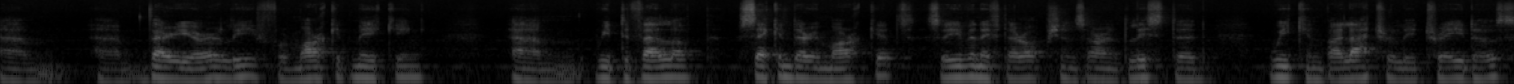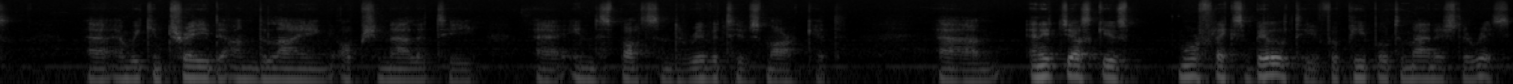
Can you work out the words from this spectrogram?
um, um, very early for market making. We develop secondary markets. So even if their options aren't listed, we can bilaterally trade those uh, and we can trade the underlying optionality in the spots and derivatives market. and it just gives more flexibility for people to manage the risk.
